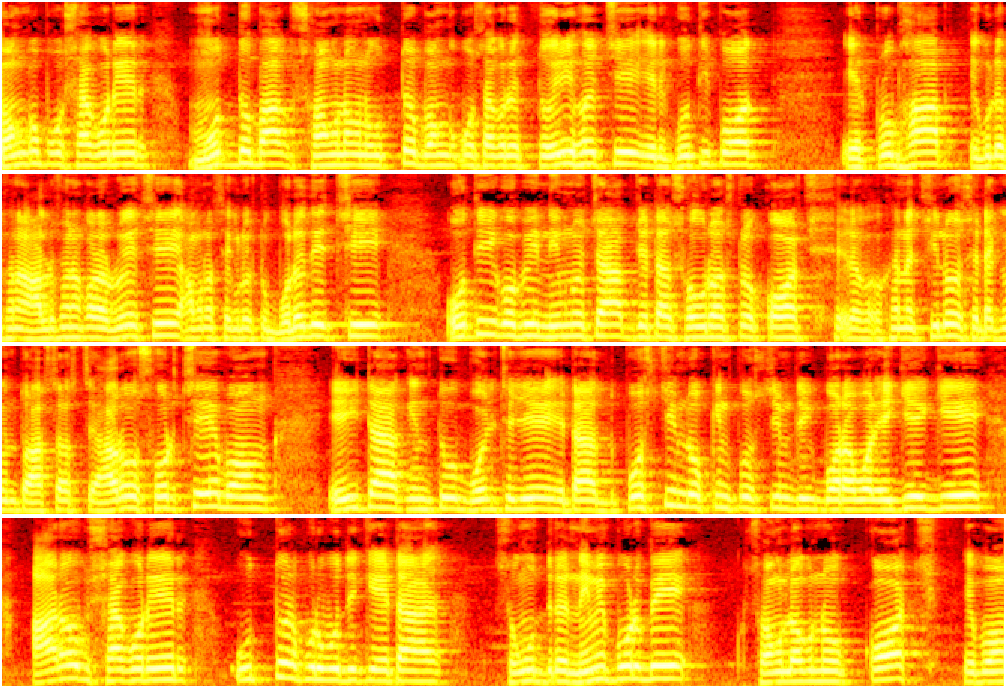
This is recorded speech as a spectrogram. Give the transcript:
বঙ্গোপসাগরের মধ্যভাগ সংলগ্ন উত্তর বঙ্গোপসাগরে তৈরি হয়েছে। এর গতিপথ, এর প্রভাব, এগুলো এখানে আলোচনা করা রয়েছে। আমরা সেগুলো একটু বলে দিচ্ছি। অতি গভীর নিম্নচাপ যেটা সৌরাষ্ট্র কচ্ছ, সেটা ওখানে ছিল, সেটা কিন্তু আস্তে আস্তে আরও সরছে এবং এইটা কিন্তু বলছে যে এটা পশ্চিম, দক্ষিণ, পশ্চিম দিক বরাবর এগিয়ে গিয়ে আরব সাগরের উত্তর পূর্ব দিকে এটা সমুদ্রে নেমে পড়বে। সংলগ্ন কচ্ছ এবং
